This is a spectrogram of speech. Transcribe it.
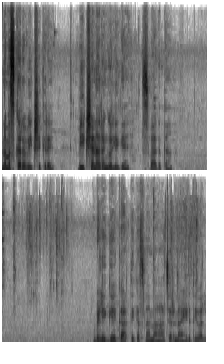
ನಮಸ್ಕಾರ ವೀಕ್ಷಕರೇ. ವೀಕ್ಷಣಾ ರಂಗೋಲಿಗೆ ಸ್ವಾಗತ. ಬೆಳಿಗ್ಗೆ ಕಾರ್ತಿಕ ಸ್ನಾನ ಆಚರಣೆ ಹಿಡ್ತೀವಲ್ಲ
